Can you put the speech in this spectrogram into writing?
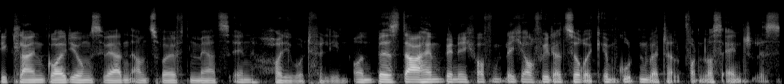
die kleinen Goldjungs werden am 12. März in Hollywood verliehen. Und bis dahin bin ich hoffentlich auch wieder zurück im guten Wetter von Los Angeles.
